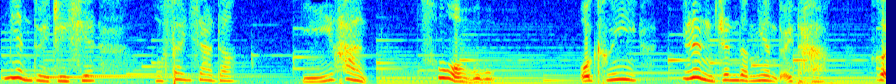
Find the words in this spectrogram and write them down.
面对这些我犯下的遗憾、错误，我可以认真的面对它，和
